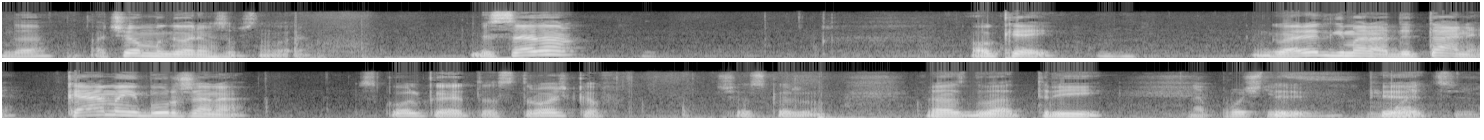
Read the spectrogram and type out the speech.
Да? О чем мы говорим, собственно говоря. Беседа? Окей. Говорит Гимара, детане. Кама и буршана. Сколько это строчков? Сейчас скажу. Раз, два, три. Напротив Четыре, пять. Мати.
